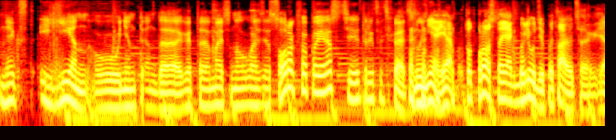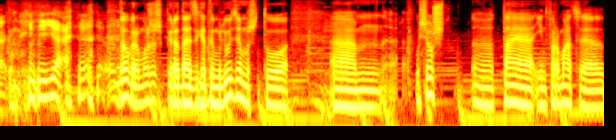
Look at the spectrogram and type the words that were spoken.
next ген у Нтэнда гэта маецца на увазе 40 фпс ці 35 ну не я тут просто як бы людзі пытаюцца як не я. Добра можаш перадаць гэтым людзям што ўсё ж Э, тая інфармацыя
